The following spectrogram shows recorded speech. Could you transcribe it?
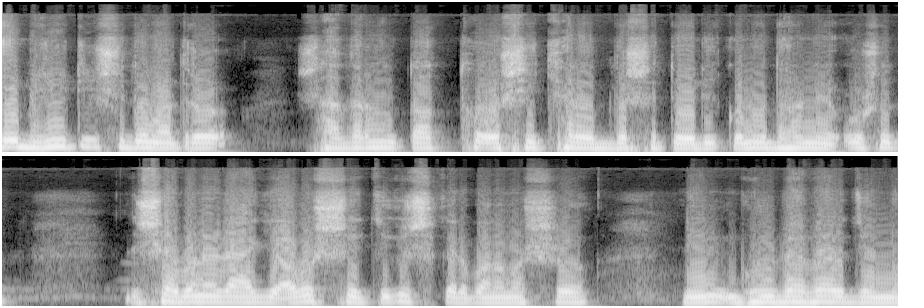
এই ভিডিওটি শুধুমাত্র সাধারণ তথ্য ও শিক্ষার উদ্দেশ্যে তৈরি। কোনো ধরনের ওষুধ সেবনের আগে অবশ্যই চিকিৎসকের পরামর্শ নিন। ভুল ব্যবহারের জন্য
